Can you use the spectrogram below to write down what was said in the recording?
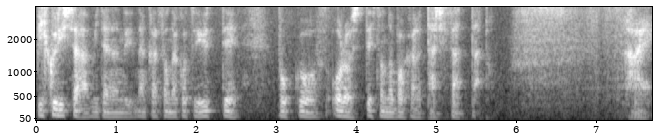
びっくりしたみたいなんでなんかそんなこと言って僕を下ろしてその場から立ち去ったと。はい。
